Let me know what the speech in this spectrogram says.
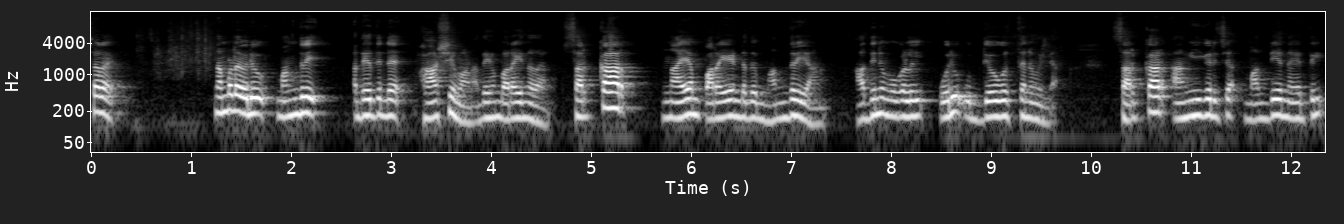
സാറേ നമ്മുടെ ഒരു മന്ത്രി അദ്ദേഹത്തിന്റെ ഭാഷ്യമാണ്. അദ്ദേഹം പറയുന്നതാണ് സർക്കാർ നയം പറയേണ്ടത് മന്ത്രിയാണ്. അതിനു മുകളിൽ ഒരു ഉദ്യോഗസ്ഥനുമില്ല. സർക്കാർ അംഗീകരിച്ച മദ്യനയത്തിൽ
